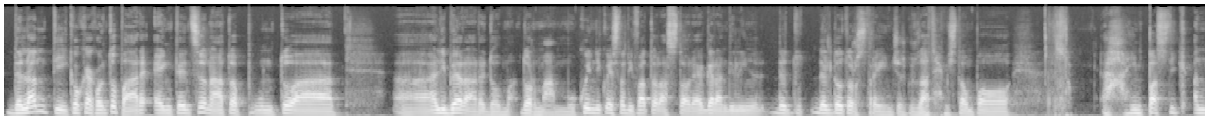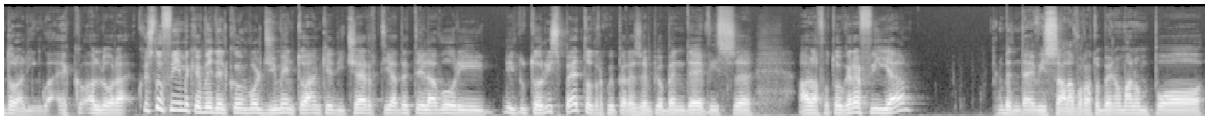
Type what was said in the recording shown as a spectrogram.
dell'antico che a quanto pare è intenzionato appunto a, a liberare Dom, Dormammu. Quindi questa di fatto è la storia a grandi linee del, del Dottor Strange, scusate, mi sta un po' Ah, impasticando la lingua. Ecco, allora, questo film che vede il coinvolgimento anche di certi addetti ai lavori di tutto rispetto, tra cui per esempio Ben Davis eh, alla fotografia. Ben Davis ha lavorato bene o male un po',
